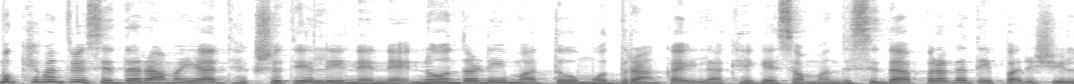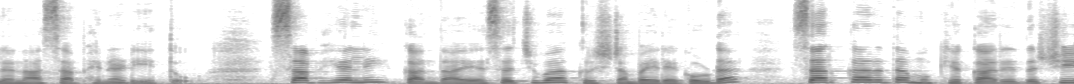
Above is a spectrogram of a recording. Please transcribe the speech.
ಮುಖ್ಯಮಂತ್ರಿ ಸಿದ್ದರಾಮಯ್ಯ ಅಧ್ಯಕ್ಷತೆಯಲ್ಲಿ ನಿನ್ನೆ ನೋಂದಣಿ ಮತ್ತು ಮುದ್ರಾಂಕ ಇಲಾಖೆಗೆ ಸಂಬಂಧಿಸಿದ ಪ್ರಗತಿ ಪರಿಶೀಲನಾ ಸಭೆ ನಡೆಯಿತು. ಸಭೆಯಲ್ಲಿ ಕಂದಾಯ ಸಚಿವ ಕೃಷ್ಣ ಬೈರೇಗೌಡ, ಸರ್ಕಾರದ ಮುಖ್ಯ ಕಾರ್ಯದರ್ಶಿ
